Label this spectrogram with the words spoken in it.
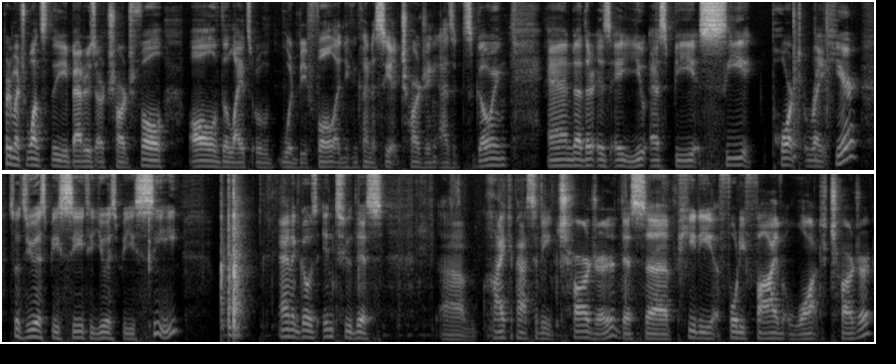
pretty much once the batteries are charged full, all of the lights would be full and you can kind of see it charging as it's going. And uh, there is a USB-C port right here. So it's USB-C to USB-C. And it goes into this um, high capacity charger, this uh, PD 45 watt charger.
